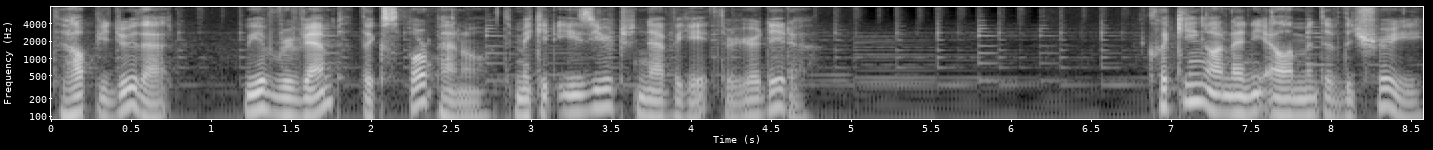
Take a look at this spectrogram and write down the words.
To help you do that, we have revamped the Explore panel to make it easier to navigate through your data. Clicking on any element of the tree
